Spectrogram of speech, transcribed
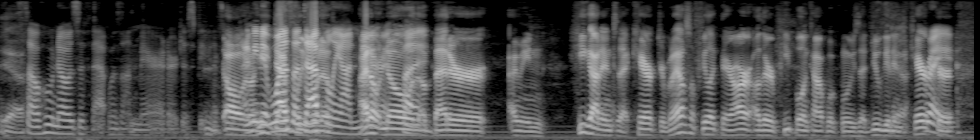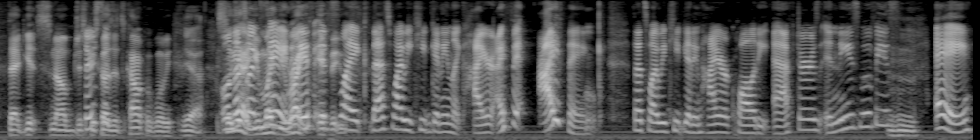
Yeah. So who knows if that was on merit or just because? Oh, I no, mean, he it was a definitely definitely on merit. I don't know but, a better. I mean, he got into that character. But I also feel like there are other people in comic book movies that do get Yeah. into character Right. that get snubbed just There's because a- it's a comic book movie. Yeah. So well, that's yeah, what you I'm might saying. be right. If it's it- like that's why we keep getting like higher. I think I think that's why we keep getting higher quality actors in these movies. Mm-hmm. A,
